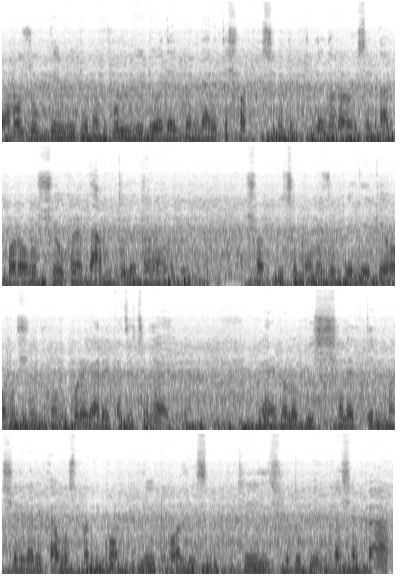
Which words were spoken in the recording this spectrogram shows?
মনোযোগ দিয়ে ভিডিওটা ফুল ভিডিও দেখবেন। গাড়িতে সব কিছু কিন্তু তুলে ধরা হয়েছে। তারপর অবশ্যই ওখানে দাম তুলে ধরা হবে। সব কিছু মনোযোগ দিয়ে দেখে অবশ্যই ফোন করে গাড়ির কাছে চলে আসবেন। গাড়িটা হলো বিশ সালের তিন মাসের গাড়ি, কাগজপাতি কমপ্লিট অল স্টিল শুধু বিন্দাসা কাঠ।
